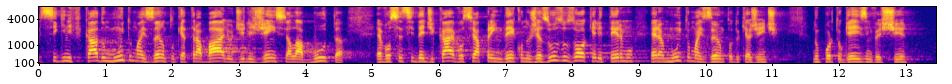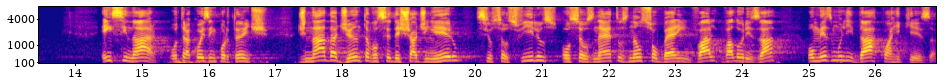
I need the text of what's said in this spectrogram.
significado muito mais amplo, que é trabalho, diligência, labuta, é você se dedicar, é você aprender. Quando Jesus usou aquele termo, era muito mais amplo do que a gente no português investir. Ensinar, outra coisa importante, de nada adianta você deixar dinheiro se os seus filhos ou seus netos não souberem valorizar ou mesmo lidar com a riqueza.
